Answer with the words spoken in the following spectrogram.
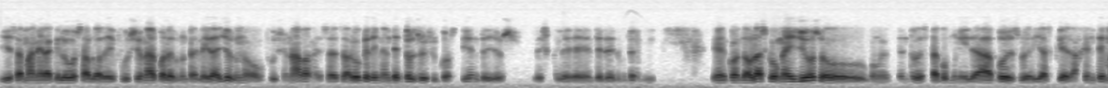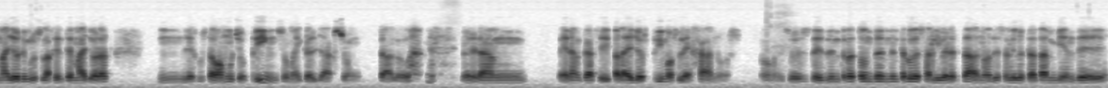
y esa manera que luego se habla de fusionar, pero en realidad ellos no fusionaban, es algo que tenían dentro de su subconsciente, ellos es que, cuando hablas con ellos o dentro de esta comunidad, pues veías que la gente mayor, incluso la gente mayor, Mm, les gustaba mucho Prince o Michael Jackson. eran, eran casi para ellos primos lejanos. Eso es dentro, dentro de esa libertad, ¿no? de esa libertad también de,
